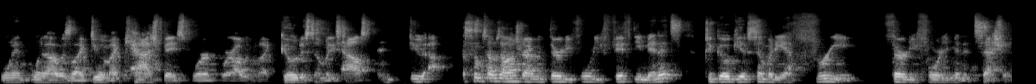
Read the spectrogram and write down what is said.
when when I was like doing my cash based work where I would like go to somebody's house and dude, uh, sometimes I was driving 30, 40, 50 minutes to go give somebody a free 30, 40 minute session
